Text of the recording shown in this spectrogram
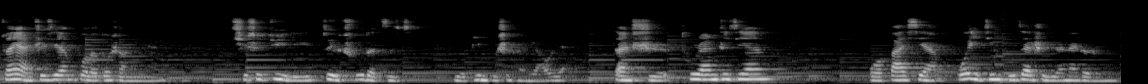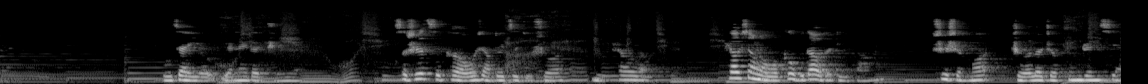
转眼之间过了多少年？其实距离最初的自己也并不是很遥远。但是突然之间，我发现我已经不再是原来的容颜，不再有原来的执念。此时此刻，我想对自己说：你飘了，飘向了我够不到的地方。是什么折了这风筝线？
